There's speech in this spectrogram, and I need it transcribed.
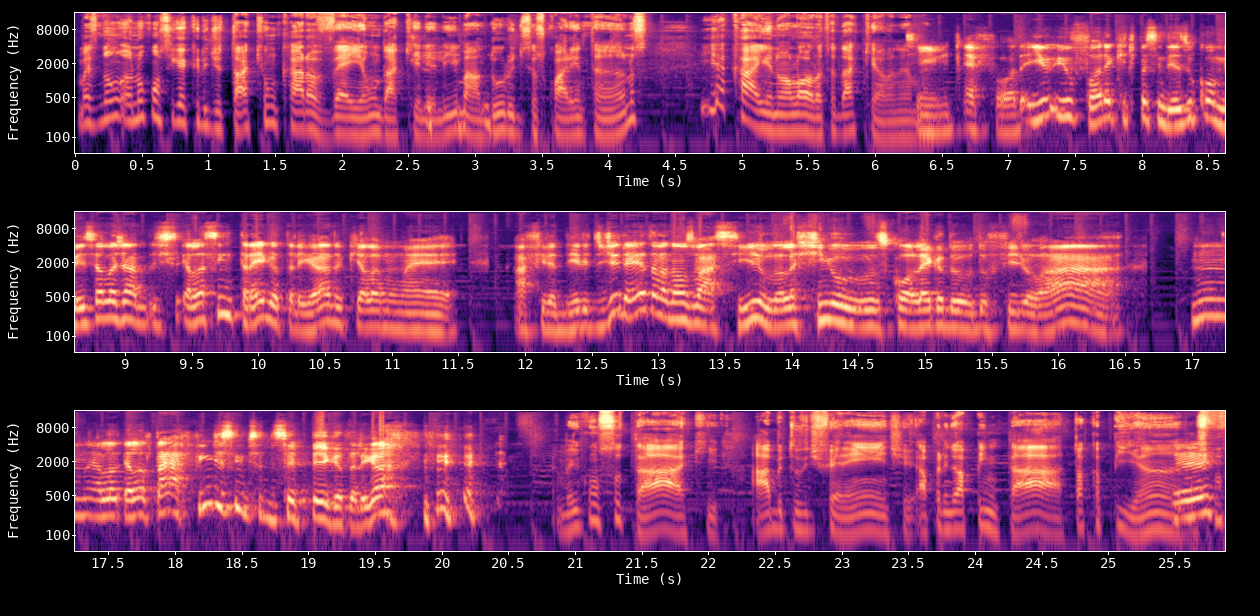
Mas não, eu não consigo acreditar que um cara velhão daquele ali, maduro de seus 40 anos, ia cair numa lorota daquela, né? Mano? Sim, é foda. E, e, o foda é que, tipo assim, desde o começo ela já ela se entrega, tá ligado? Que ela não é a filha dele. Direto ela dá uns vacilos, ela xinga os colegas do, do filho lá. Hum, ela, ela tá afim de, de ser pega, tá ligado? Vem com sotaque, hábitos diferentes, aprendeu a pintar, toca piano. É.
